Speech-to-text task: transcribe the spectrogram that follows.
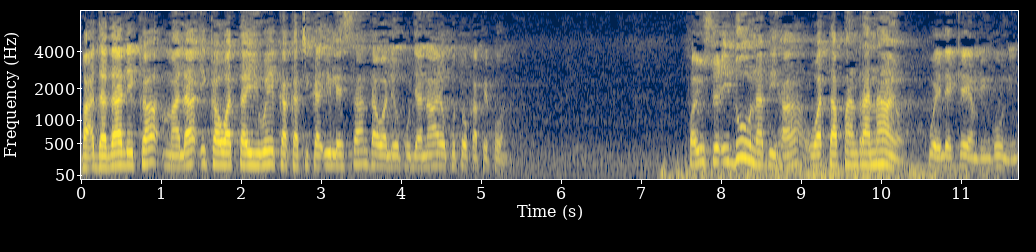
Baada dhalika malaika wataiweka katika ile sanda waliokuja nayo kutoka peponi. Fayusiduna biha watapanda nayo kuelekea mbinguni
